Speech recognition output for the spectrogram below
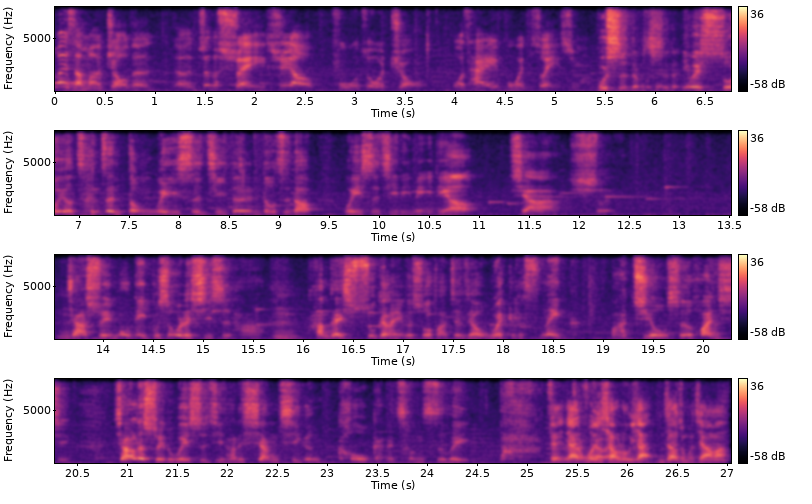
为什么酒的呃这个水需要辅佐酒？我才不会醉，是吗？不是的，不是的，因为所有真正懂威士忌的人都知道，威士忌里面一定要加水。加水目的不是为了稀释它，嗯，他们在苏格兰有个说法，这个叫 wake the snake，把酒蛇唤醒。加了水的威士忌，它的香气跟口感的层次会大。对，来问小路一下，你知道怎么加吗？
